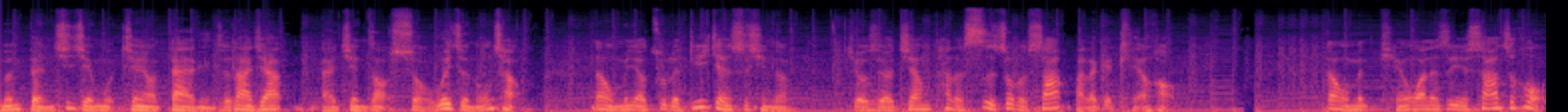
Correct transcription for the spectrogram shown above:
我们本期节目将要带领着大家来建造守卫者农场。那我们要做的第一件事情呢，就是要将它的四周的沙把它给填好。当我们填完了这些沙之后，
